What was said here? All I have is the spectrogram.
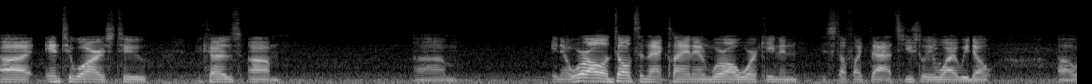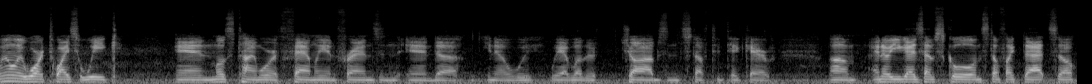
uh, into ours too, because um, um, you know we're all adults in that clan and we're all working and stuff like that. It's usually why we don't. Uh, we only work twice a week, and most of the time we're with family and friends, and and uh, you know we we have other jobs and stuff to take care of. Um, I know you guys have school and stuff like that, so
